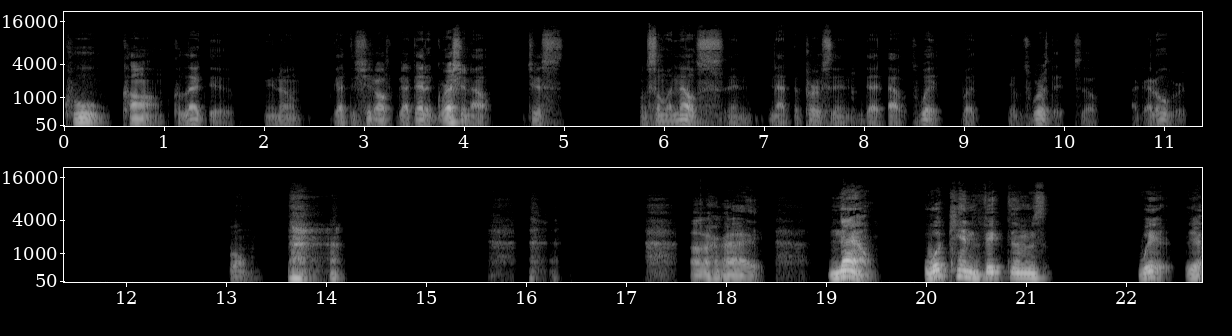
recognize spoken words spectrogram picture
cool, calm, collective. You know, got the shit off, got that aggression out, just on someone else and not the person that I was with. But it was worth it, so I got over it. Boom. All right. Now, what can victims where yeah,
